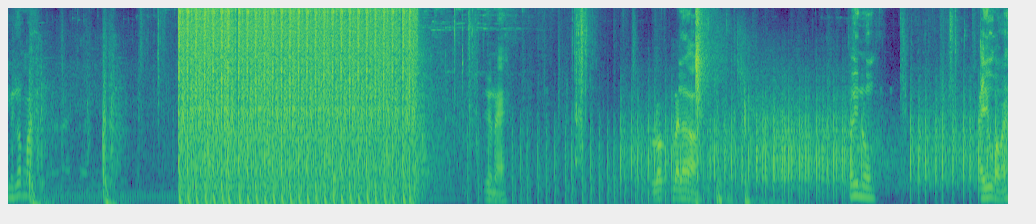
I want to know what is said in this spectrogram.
มีรถมา อยู่ไหน รถไปแล้วเหรอ เฮ้ยหนุ่มไปดูก่อนไหม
